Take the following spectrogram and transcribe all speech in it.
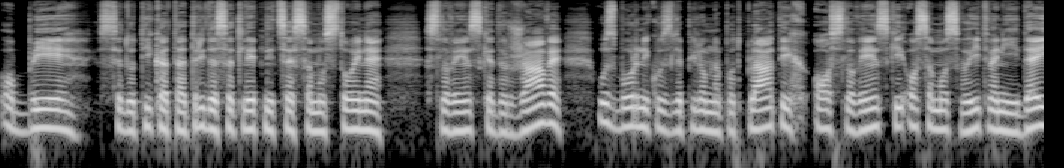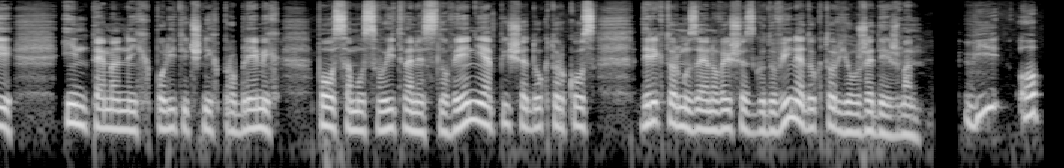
obe se dotikata 30-letnice samostojne slovenske države v zborniku z lepilom na podplatih o slovenski osamosvojitveni ideji in temeljnih političnih problemih po osamosvojitvene Slovenije, piše dr. Kos, direktor Muzeja novejše zgodovine, dr. Jože Dežman. Vi ob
